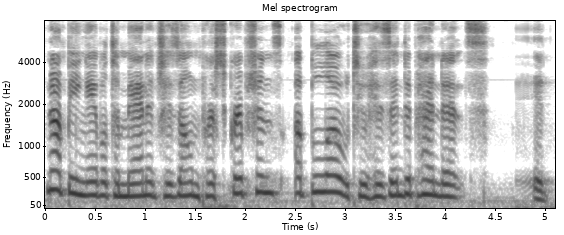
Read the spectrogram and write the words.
Not being able to manage his own prescriptions, a blow to his independence. It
